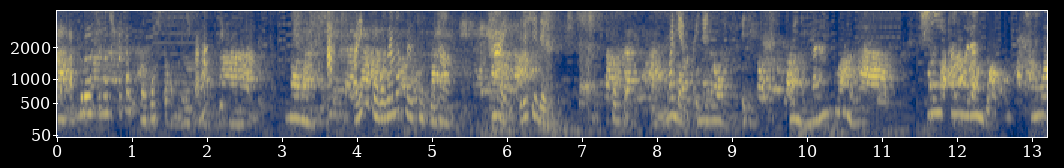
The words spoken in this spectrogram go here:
アプローチの仕方も残してもいいかなっていう感じなんです。うん、あ、ありがとうございます、トップさん。はい、嬉しいです。そうそう、あのマニアがいないものえっと、今並んでるのは、ちいかわランド。ちいかわ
